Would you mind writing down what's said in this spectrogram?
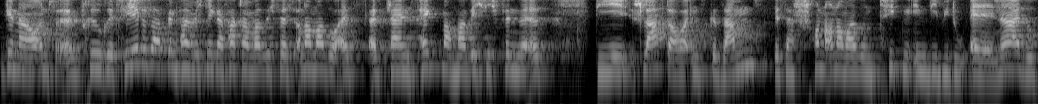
Genau, und äh, Priorität ist auf jeden Fall ein wichtiger Faktor. Und was ich vielleicht auch nochmal so als, als kleinen Fakt nochmal wichtig finde, ist, die Schlafdauer insgesamt ist ja schon auch nochmal so ein Ticken individuell. Ne? Also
